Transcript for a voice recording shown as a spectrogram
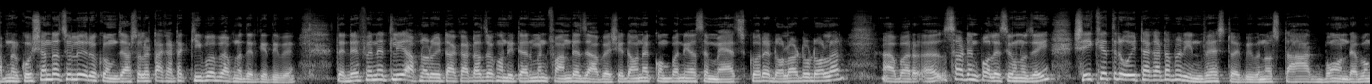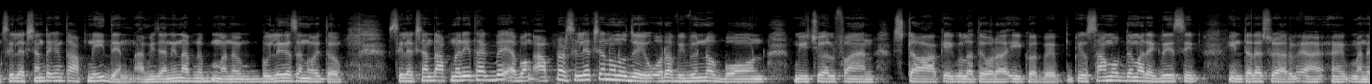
আপনার কোয়েশ্চেনটা ছিল এরকম যে আসলে টাকাটা কীভাবে আপনাদেরকে দিবে। তো ডেফিনেটলি আপনার ওই টাকাটা যখন রিটায়ারমেন্ট ফান্ডে যাবে, সেটা অনেক কোম্পানি আছে ম্যাচ করে ডলার টু ডলার আবার সার্টেন পলিসি অনুযায়ী সেই ক্ষেত্রে ওই টাকাটা আপনার ইনভেস্ট হয় বিভিন্ন স্টাক বন্ড এবং সিলেকশনটা কিন্তু আপনিই দেন। আমি জানি না আপনি মানে ভুলে গেছেন হয়তো। সিলেকশনটা আপনারই থাকবে এবং আপনার সিলেকশন অনুযায়ী ওরা বিভিন্ন বন্ড মিউচুয়াল ফান্ড স্টক এগুলাতে ওরা ই করবে। Some of them are aggressive interest আর মানে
